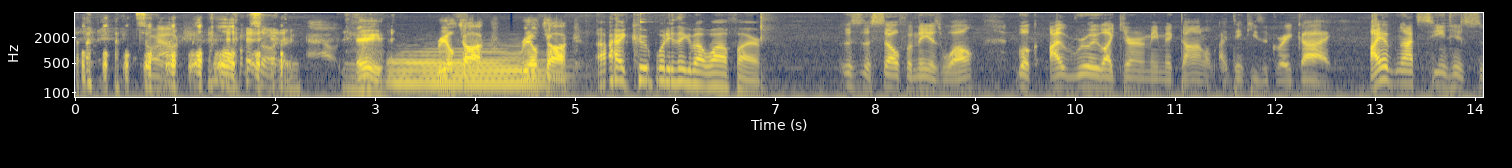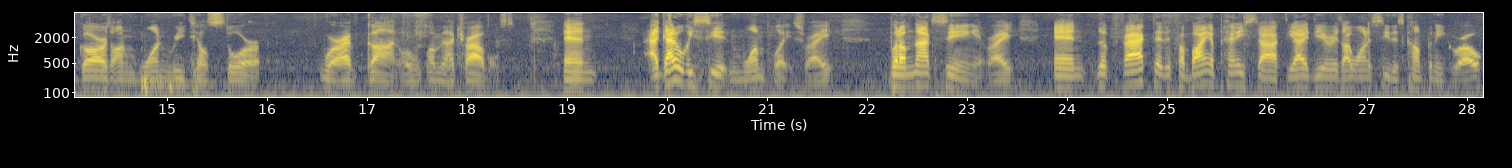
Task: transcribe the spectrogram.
Sorry. I'm sorry. Hey, real talk, real talk. All right, Coop. What do you think about Wildfire? This is a sell for me as well. Look, I really like Jeremy McDonald. I think he's a great guy. I have not seen his cigars on one retail store where I've gone or on my travels, and I got to at least see it in one place, right? But I'm not seeing it, right? And the fact that if I'm buying a penny stock, the idea is I want to see this company grow.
